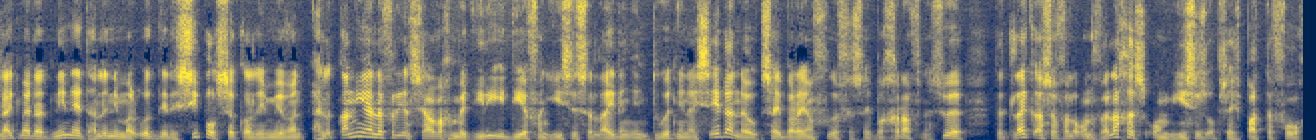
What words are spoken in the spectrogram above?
lyk my dat nie net hulle nie, maar ook die disippels sukkel hiermee want hulle kan nie hulle vereenselwig met hierdie idee van Jesus se lyding en dood nie. En hy sê dan nou sy berei hom voor vir sy begrafnis. So dit lyk asof hulle onwillig is om Jesus op sy pad te volg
